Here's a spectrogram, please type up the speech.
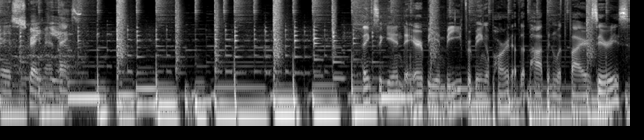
it's great Thank man you. thanks Thanks again to Airbnb for being a part of the Poppin' with Fire series.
